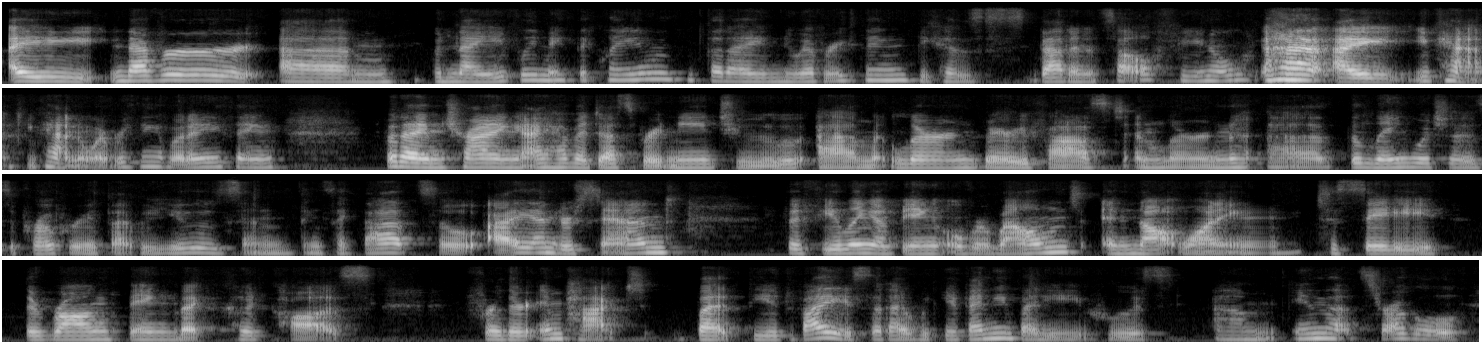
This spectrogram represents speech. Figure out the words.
I never um, would naively make the claim that I knew everything because that in itself, you know, I you can't you can't know everything about anything. But I'm trying. I have a desperate need to um, learn very fast and learn uh, the language that is appropriate that we use and things like that. So I understand the feeling of being overwhelmed and not wanting to say the wrong thing that could cause further impact. But the advice that I would give anybody who is um, in that struggle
